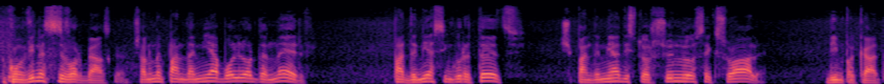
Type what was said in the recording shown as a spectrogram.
Nu convine să se vorbească, și anume pandemia bolilor de nervi, pandemia singurătății și pandemia distorsiunilor sexuale, din păcate.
